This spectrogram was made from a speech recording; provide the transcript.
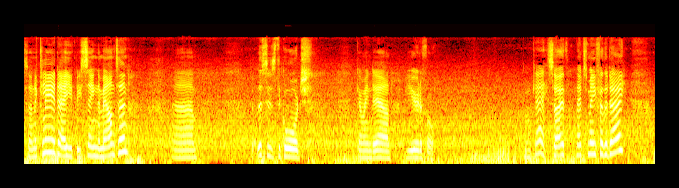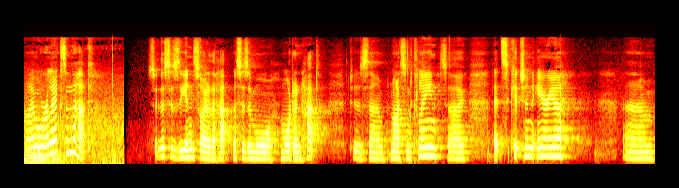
So on a clear day you'd be seeing the mountain. Um, but this is the gorge going down. Beautiful. Okay, so that's me for the day. I will relax in the hut. So this is the inside of the hut. This is a more modern hut which is um, nice and clean. So that's the kitchen area, um,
